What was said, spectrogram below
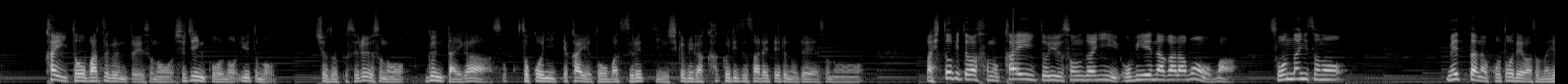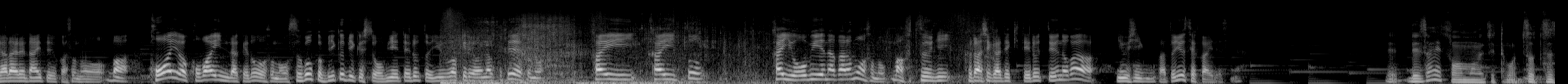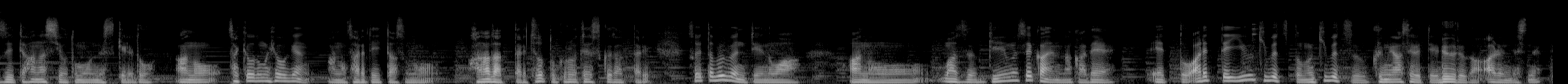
海討伐軍というその主人公のユートも所属するその軍隊がそこに行って海を討伐するっていう仕組みが確立されているのでその、まあ、人々はその海という存在に怯えながらも、まあ、そんなにそのめったなことではそのやられないというかその、まあ、怖いは怖いんだけどそのすごくビクビクして怯えてるというわけではなくてその海海と海を怯えながらもその、まあ、普通に暮らしができてるっていうのがニューシング化という世界ですね。でデザインそのものについてもちょっと続いて話しようと思うんですけれどあの先ほども表現あのされていたその花だったりちょっとグロテスクだったりそういった部分っていうのはあのまずゲーム世界の中でえっと、あれって有機物と無機物を組み合わせるというルールがあるんですね。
